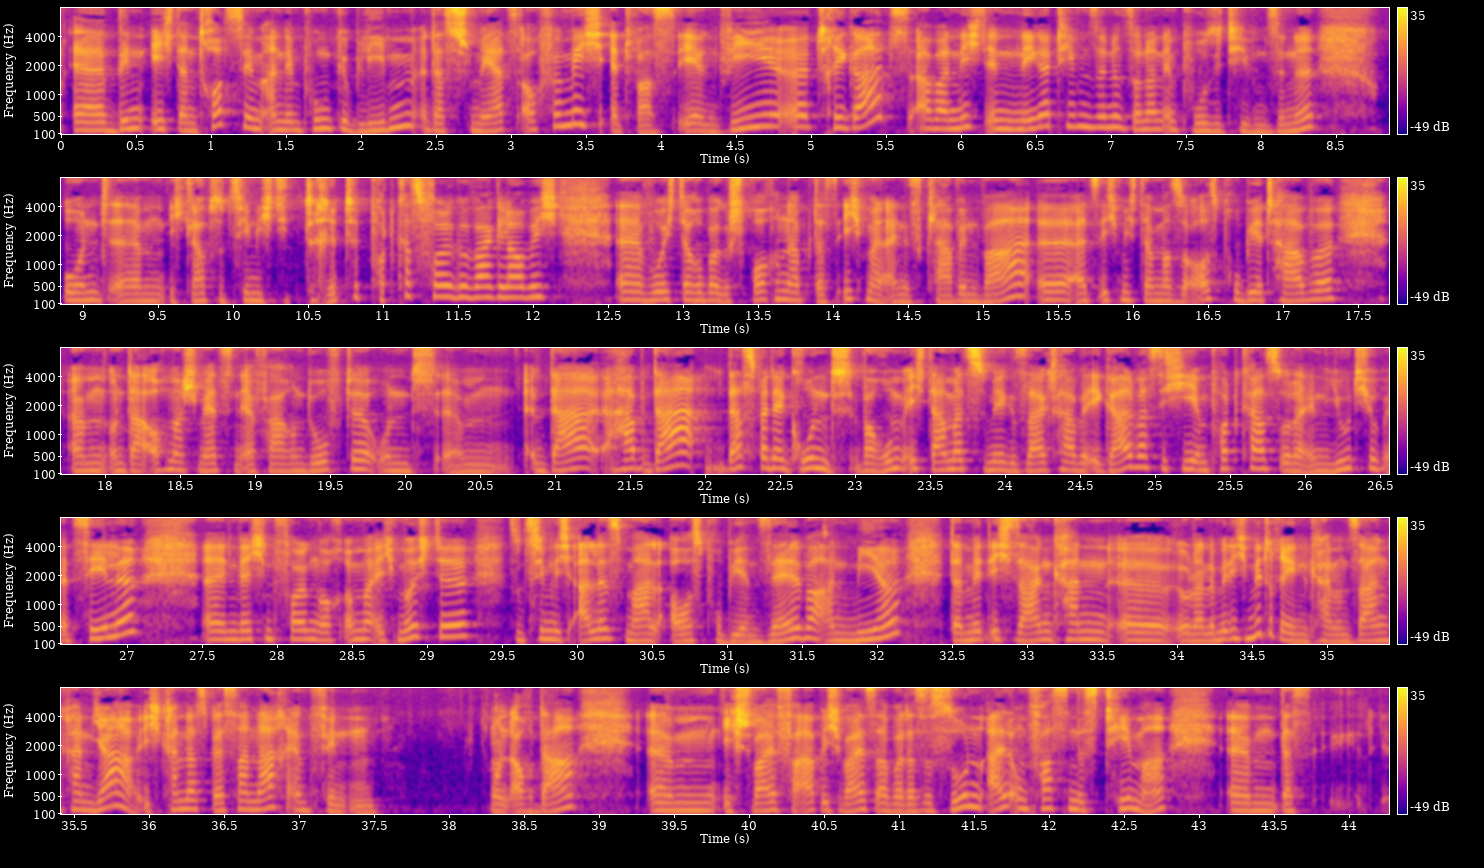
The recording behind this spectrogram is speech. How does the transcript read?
äh, bin ich dann trotzdem an dem Punkt geblieben, dass Schmerz auch für mich etwas irgendwie äh, triggert, aber nicht im negativen Sinne, sondern im positiven Sinne. Und ähm, ich glaube, so ziemlich die dritte Podcast-Folge war, glaube ich, äh, wo ich darüber gesprochen habe, dass ich mal eine Sklavin war, äh, als ich mich da mal so ausprobiert habe ähm, und da auch mal Schmerzen erfahren durfte. Und ähm, da habe, da, das war der Grund, warum ich damals zu mir gesagt habe, egal was ich hier im Podcast oder in YouTube erzähle, äh, in welchen Folgen auch immer, ich möchte so ziemlich ich alles mal ausprobieren, selber an mir, damit ich sagen kann äh, oder damit ich mitreden kann und sagen kann, ja, ich kann das besser nachempfinden. Und auch da, ähm, ich schweife ab, ich weiß aber, das ist so ein allumfassendes Thema, ähm, dass,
